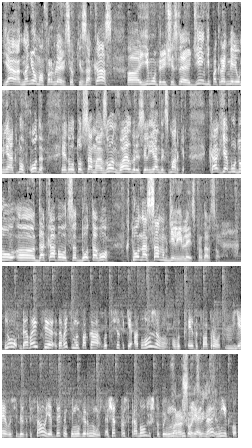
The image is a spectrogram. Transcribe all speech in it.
Я на нем оформляю все-таки заказ, ему перечисляю деньги, по крайней мере, у меня окно входа, это вот тот самый Озон, Wildberries или Яндекс.Маркет. Как я буду докапываться до того, кто на самом деле является продавцом? Ну, давайте, давайте мы пока вот все-таки отложим вот этот вопрос. Mm-hmm. Я его себе записала, я обязательно к нему вернусь. А сейчас просто продолжу, чтобы ну, Хорошо, не терять да, нитку.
